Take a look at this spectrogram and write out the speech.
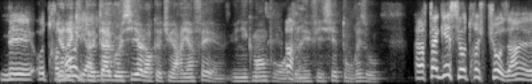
Mais Il y en autrement, a qui a- te taguent aussi alors que tu n'as rien fait, uniquement pour Ah. bénéficier de ton réseau. Alors, taguer, c'est autre chose. hein.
